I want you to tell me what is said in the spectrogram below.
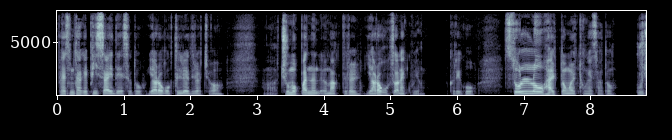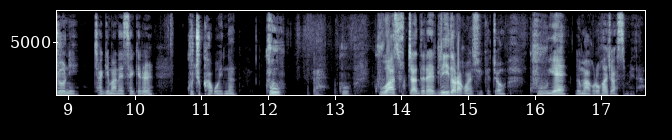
배순탁의 B side에서도 여러 곡 들려드렸죠. 어, 주목받는 음악들을 여러 곡 써냈고요. 그리고 솔로 활동을 통해서도 꾸준히 자기만의 세계를 구축하고 있는 구, 구, 구와 숫자들의 리더라고 할 수 있겠죠. 구의 음악으로 가져왔습니다.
